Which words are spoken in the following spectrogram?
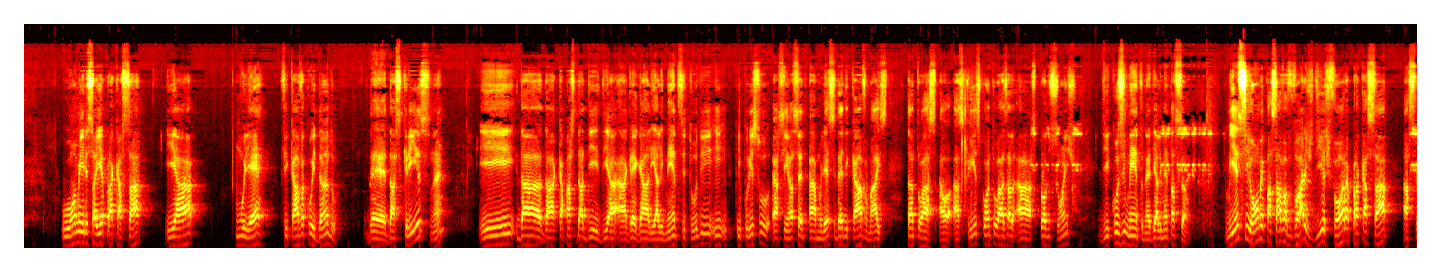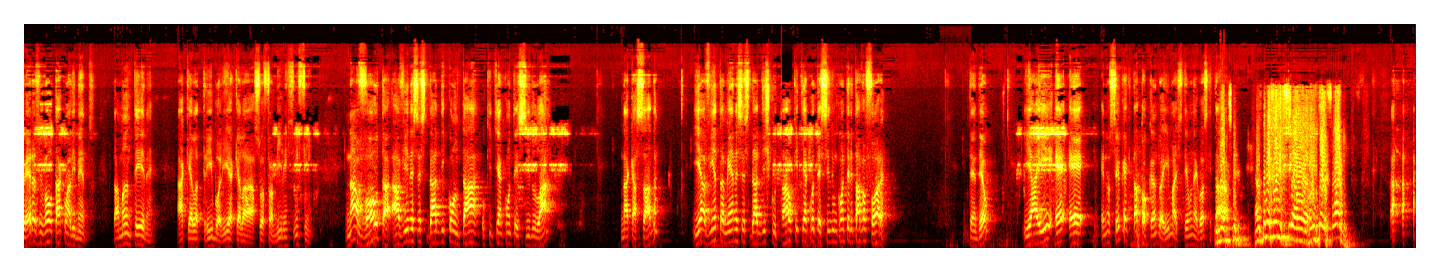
o homem ele saía para caçar e a mulher ficava cuidando de, das crias, né? E da, da capacidade de, de, agregar ali alimentos e tudo, e, e, e por isso assim, a, a, mulher se dedicava mais tanto às, às crias quanto às, às produções de cozimento, né, de alimentação. E esse homem passava vários dias fora para caçar as feras e voltar com alimento, para manter né, aquela tribo ali, aquela sua família, enfim. Na volta, havia necessidade de contar o que tinha acontecido lá, na caçada, e havia também a necessidade de escutar o que tinha acontecido enquanto ele estava fora. Entendeu? E aí é, é, Eu não sei o que é que está tocando aí, mas tem um negócio que está. É um telefone, é um interfone.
